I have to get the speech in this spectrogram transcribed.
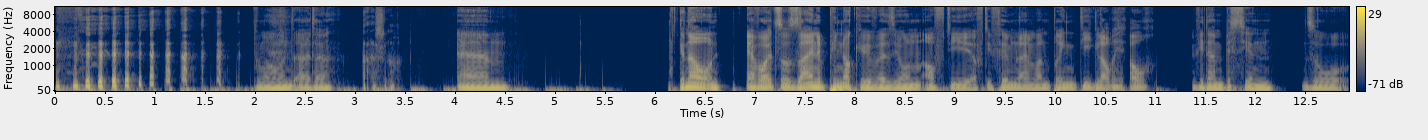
Dummer Hund, Alter. Arschloch. Ähm, genau, und er wollte so seine Pinocchio-Version auf die, auf die Filmleinwand bringen, die, glaube ich, auch wieder ein bisschen so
